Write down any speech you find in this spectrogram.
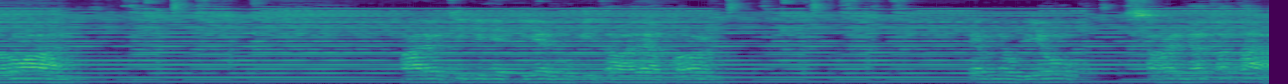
ભગવાન. પાર્વતીજીને પિયર મૂકી તો આવ્યા પણ તેમનો વિયોગ સહન ન થતા.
